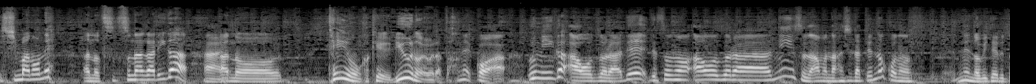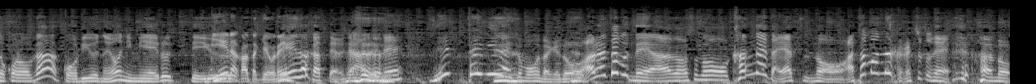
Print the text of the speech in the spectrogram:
島のね、あの、つ、つながりが、はいあの、天をかける竜のようだと。ね、こう、あ海が青空で、で、その青空に、その天の橋立のこの、ね、伸びてるところが、こう、竜のように見えるっていう。見えなかったけどね見えなかったよね、あれね。絶対見えないと思うんだけど、あれは多分ね、あの、その、考えたやつの頭の中がちょっとね、あの、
